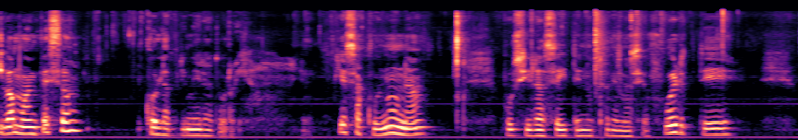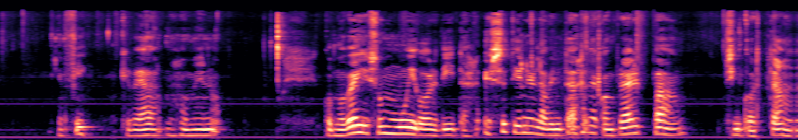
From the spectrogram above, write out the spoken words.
y vamos a empezar con la primera torrija. Empiezas con una, por si el aceite no está demasiado fuerte. En fin, que veas más o menos. Como veis, son muy gorditas. Ese tiene la ventaja de comprar el pan sin cortar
